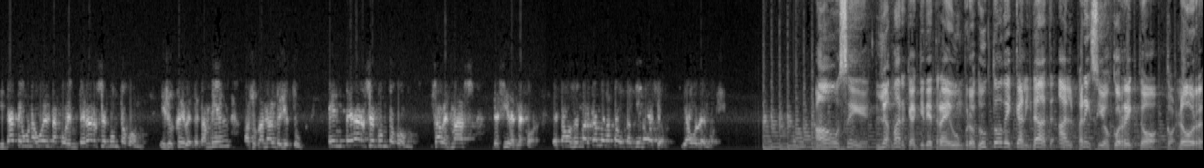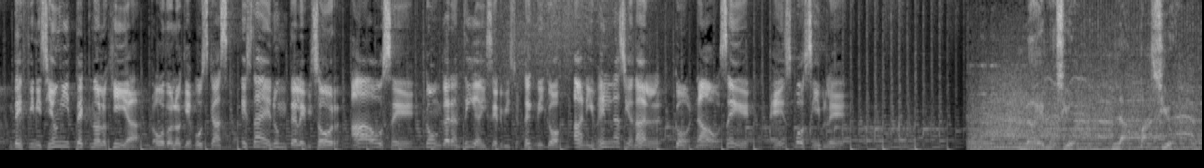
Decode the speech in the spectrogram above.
y date una vuelta por enterarse.com y suscríbete también a su canal de YouTube. Enterarse.com. Sabes más, decides mejor. Estamos enmarcando la pauta aquí en Innovación. Ya volvemos. AOC, la marca que te trae un producto de calidad al precio correcto, color, definición y tecnología. Todo lo que buscas está en un televisor AOC, con garantía y servicio técnico a nivel nacional. Con AOC es posible. La emoción, la pasión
